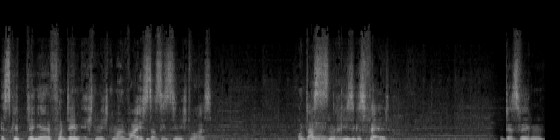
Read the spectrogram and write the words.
es gibt Dinge, von denen ich nicht mal weiß, dass ich sie nicht weiß. Und das mhm. ist ein riesiges Feld. Deswegen,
